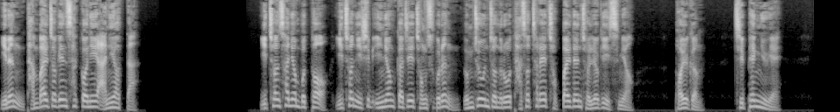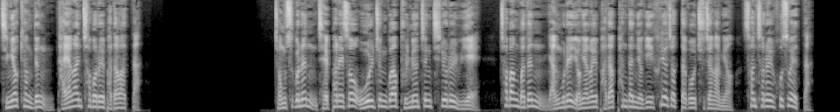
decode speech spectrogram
이는 단발적인 사건이 아니었다. 2004년부터 2022년까지 정수근은 음주운전으로 5차례 적발된 전력이 있으며 벌금, 집행유예, 징역형 등 다양한 처벌을 받아왔다. 정수근은 재판에서 우울증과 불면증 치료를 위해 처방받은 약물의 영향을 받아 판단력이 흐려졌다고 주장하며 선처를 호소했다.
